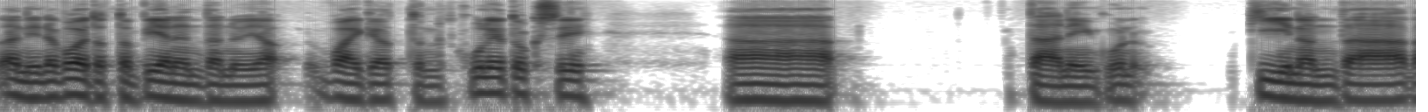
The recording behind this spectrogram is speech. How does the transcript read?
tai niiden voitot on pienentänyt ja vaikeuttanut kuljetuksia. Tämä niin kuin Kiinan, tämä,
